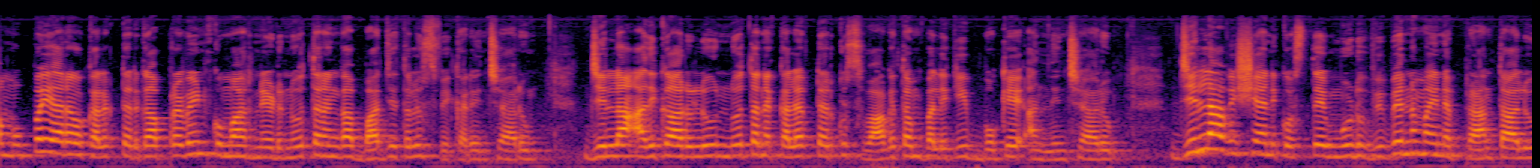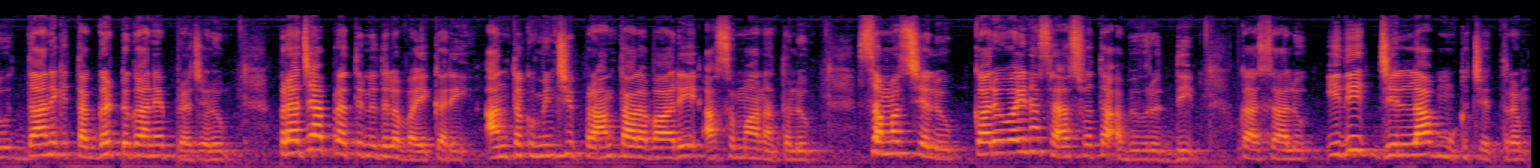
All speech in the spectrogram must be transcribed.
ముప్పై ఆరవ కలెక్టర్గా ప్రవీణ్ కుమార్ నేడు నూతనంగా బాధ్యతలు స్వీకరించారు. జిల్లా అధికారులు నూతన కలెక్టర్కు స్వాగతం పలికి బొకే అందించారు. జిల్లా విషయానికి వస్తే మూడు విభిన్నమైన ప్రాంతాలు దానికి తగ్గట్టుగానే ప్రజలు ప్రజాప్రతినిధుల వైఖరి అంతకు మించి ప్రాంతాల వారి అసమానతలు సమస్యలు కరువైన శాశ్వత అభివృద్ధి అవకాశాలు. ఇది జిల్లా ముఖ చిత్రం.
